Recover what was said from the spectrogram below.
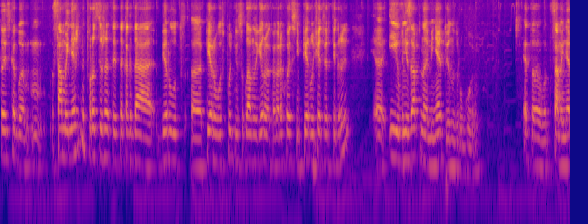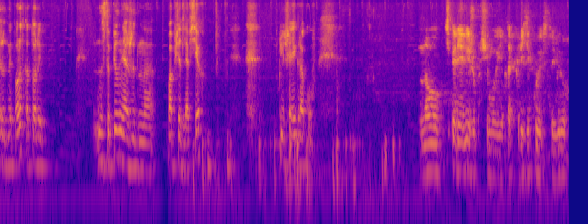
То есть, как бы, самый неожиданный поворот сюжета это когда берут э, первую спутницу главного героя, который ходит с ним первую четверть игры, э, и внезапно меняют ее на другую. Это вот самый неожиданный поворот, который наступил неожиданно вообще для всех, включая игроков. Ну, теперь я вижу, почему ее так критикуют эту игру.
